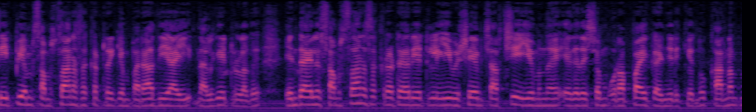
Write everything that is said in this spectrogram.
സി പി എം സംസ്ഥാന സെക്രട്ടറിക്കും പരാതിയായി നൽകിയിട്ടുള്ളത്. എന്തായാലും സംസ്ഥാന സെക്രട്ടേറിയറ്റിൽ ഈ വിഷയം ചർച്ച ചെയ്യുമെന്ന് ഏകദേശം ഉറപ്പായി കഴിഞ്ഞിരിക്കുന്നു. കാരണം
